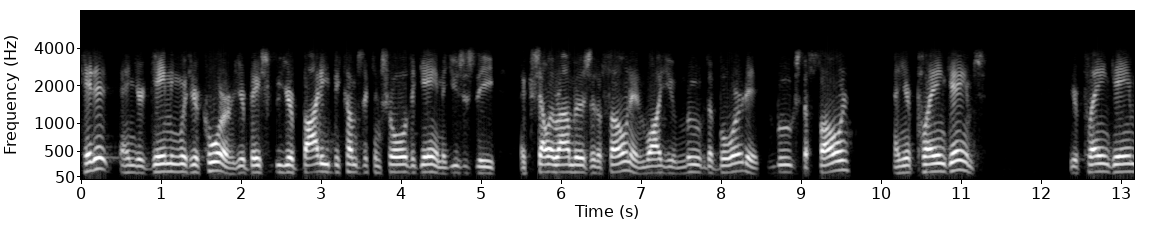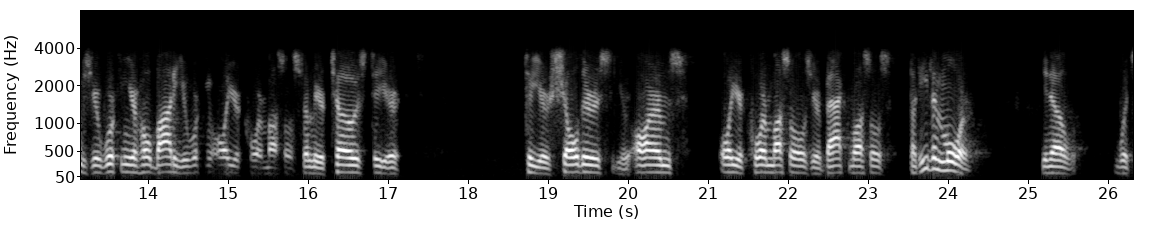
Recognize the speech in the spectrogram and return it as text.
hit it and you're gaming with your core. You're basically your body becomes the control of the game. It uses the accelerometers of the phone and while you move the board, it moves the phone and you're playing games. You're playing games, you're working your whole body, you're working all your core muscles from your toes to your to your shoulders, your arms, all your core muscles, your back muscles, but even more, you know, what's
